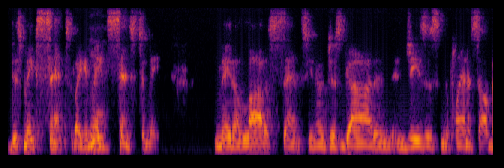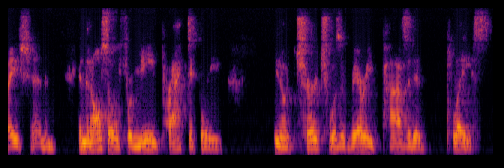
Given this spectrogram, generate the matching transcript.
this makes sense. Like it yeah. made sense to me. Made a lot of sense, you know, just God and, and Jesus and the plan of salvation, and and then also for me practically, you know, church was a very positive place.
